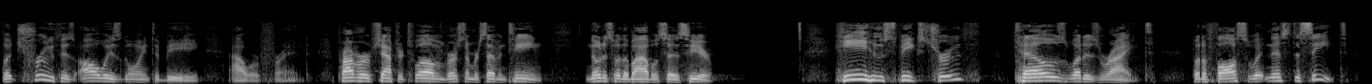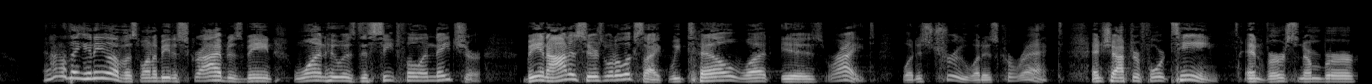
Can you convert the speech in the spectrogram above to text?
But truth is always going to be our friend. Proverbs chapter 12 and verse number 17. Notice what the Bible says here. He who speaks truth tells what is right, but a false witness deceit. And I don't think any of us want to be described as being one who is deceitful in nature. Being honest, here's what it looks like. We tell what is right, what is true, what is correct. And chapter 14 and verse number,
